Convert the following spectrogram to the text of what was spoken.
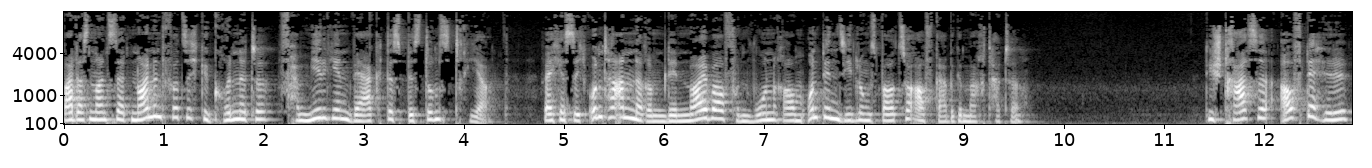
war das 1949 gegründete Familienwerk des Bistums Trier, welches sich unter anderem den Neubau von Wohnraum und den Siedlungsbau zur Aufgabe gemacht hatte. Die Straße auf der Hill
